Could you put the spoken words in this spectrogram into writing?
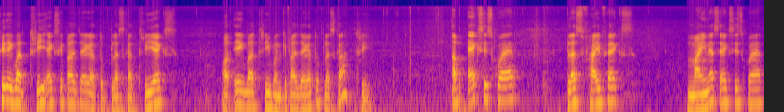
फिर एक बार थ्री एक्स के पास जाएगा तो प्लस का थ्री एक्स और एक बार थ्री वन के पास जाएगा तो प्लस का थ्री अब x square plus five x minus x square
